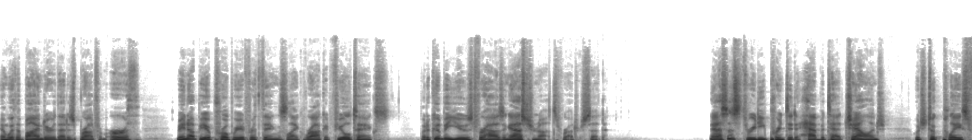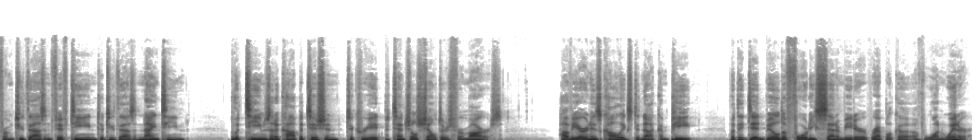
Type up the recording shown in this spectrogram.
and with a binder that is brought from Earth, may not be appropriate for things like rocket fuel tanks, but it could be used for housing astronauts, Rogers said. NASA's 3D printed Habitat Challenge, which took place from 2015 to 2019, put teams in a competition to create potential shelters for Mars. Javier and his colleagues did not compete, but they did build a 40 centimeter replica of one winner,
